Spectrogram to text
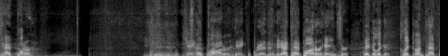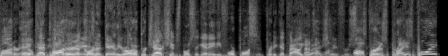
Ted Potter. Ted Potter. Thanks, brother. Yeah, Ted Potter, Hainser. Take a look at, click on Ted Potter. Hey, Ted if you just Potter, according to Daily Roto projections, supposed to get 84 points. Pretty good value, That's actually, for oh, six. for his price point?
